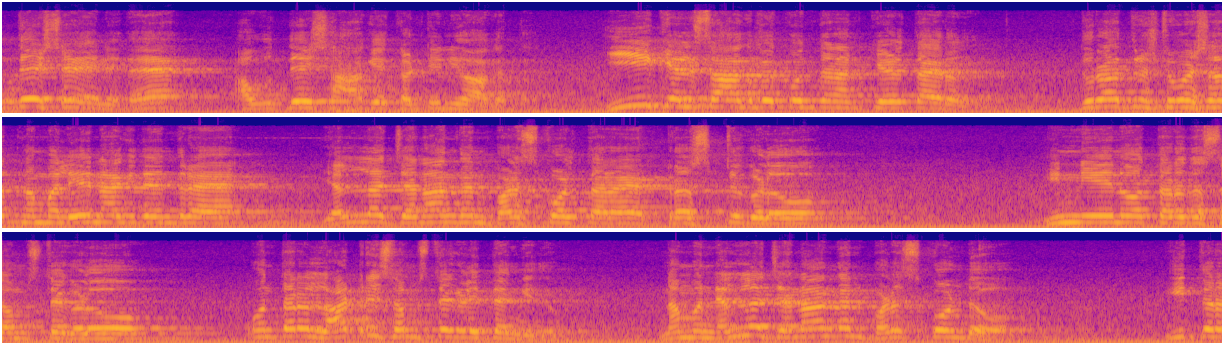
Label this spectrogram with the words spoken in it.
ಉದ್ದೇಶ ಏನಿದೆ, ಆ ಉದ್ದೇಶ ಹಾಗೆ ಕಂಟಿನ್ಯೂ ಆಗುತ್ತೆ. ಈ ಕೆಲಸ ಆಗಬೇಕು ಅಂತ ನಾನು ಕೇಳ್ತಾ ಇರೋದು. ದುರದೃಷ್ಟವಶಾತ್ ನಮ್ಮಲ್ಲಿ ಏನಾಗಿದೆ ಅಂದರೆ, ಎಲ್ಲ ಜನಾಂಗನ ಬಳಸ್ಕೊಳ್ತಾರೆ, ಟ್ರಸ್ಟ್ಗಳು, ಇನ್ನೇನೋ ಥರದ ಸಂಸ್ಥೆಗಳು, ಒಂಥರ ಲಾಟ್ರಿ ಸಂಸ್ಥೆಗಳಿದ್ದಂಗೆ ಇದು ನಮ್ಮನ್ನೆಲ್ಲ ಜನಾಂಗನ ಬಳಸ್ಕೊಂಡು ಈ ಥರ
